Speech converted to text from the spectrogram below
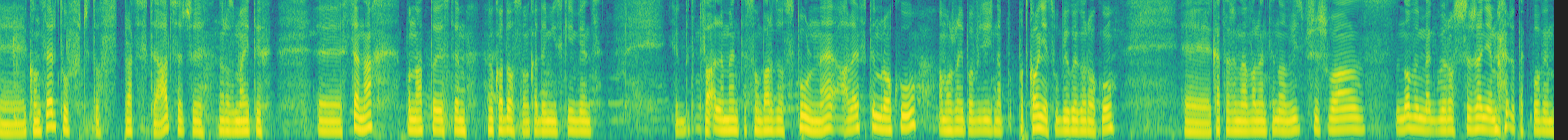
e, koncertów, czy to w pracy w teatrze, czy na rozmaitych e, scenach. Ponadto jestem wykładowcą akademickim, więc jakby te dwa elementy są bardzo wspólne, ale w tym roku, a można i powiedzieć na, pod koniec ubiegłego roku, e, Katarzyna Walentynowicz przyszła z nowym jakby rozszerzeniem, że tak powiem,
